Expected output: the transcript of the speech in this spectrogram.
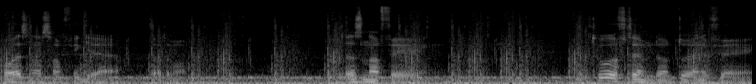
poison or something? Yeah, got one. Does nothing. Two of them don't do anything.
